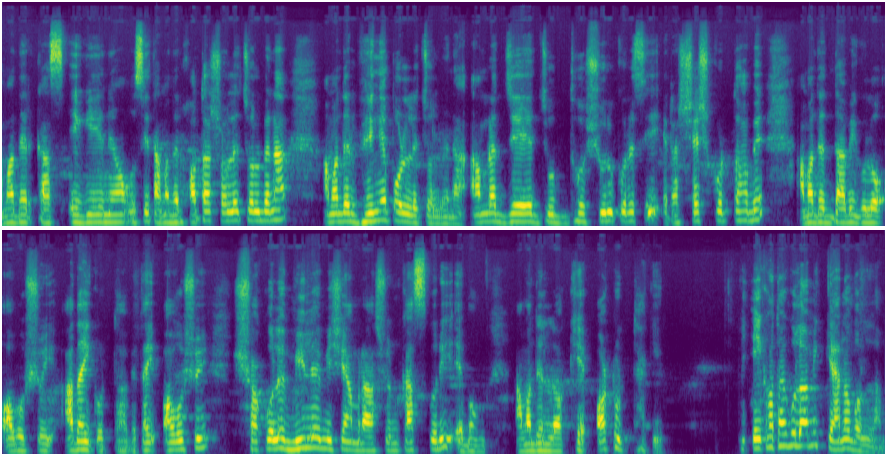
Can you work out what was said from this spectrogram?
আমাদের কাজ এগিয়ে নেওয়া উচিত, আমাদের হতাশ হলে চলবে না, আমাদের ভেঙে পড়লে চলবে না। আমরা যে যুদ্ধ শুরু করেছি, এটা শেষ করতে হবে, আমাদের দাবিগুলো অবশ্যই আদায় করতে হবে। তাই অবশ্যই সকলে মিলেমিশে আমরা আসুন কাজ করি এবং আমাদের লক্ষ্যে অটুট থাকি। এই কথাগুলো আমি কেন বললাম?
